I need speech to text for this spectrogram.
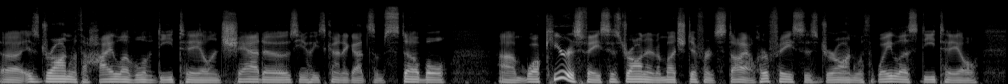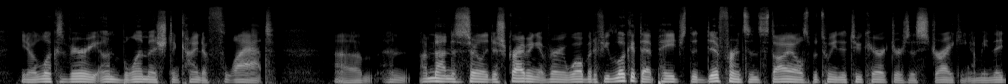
uh, is drawn with a high level of detail and shadows. You know, he's kind of got some stubble. Um, while Kira's face is drawn in a much different style. Her face is drawn with way less detail. You know, looks very unblemished and kind of flat. Um, and I'm not necessarily describing it very well, but if you look at that page, the difference in styles between the two characters is striking. I mean, they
